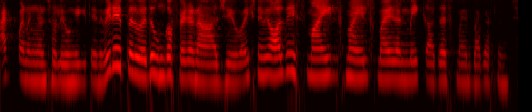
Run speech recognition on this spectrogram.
டேக் பண்ணுங்கன்னு சொல்லி உங்ககிட்ட விடைபெறுவது உங்கள் ஃப்ரெண்ட் நான் RJ Vaishnavi always smile smile smile and make other smile bye friends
